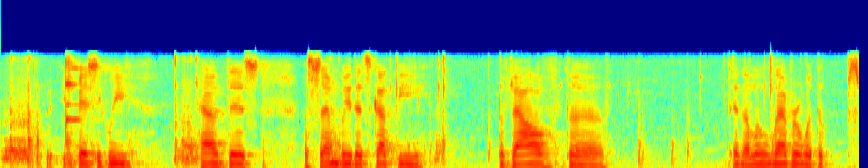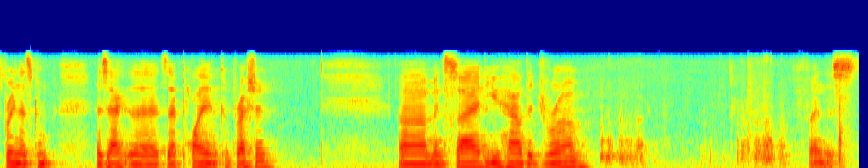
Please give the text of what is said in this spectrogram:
You basically have this assembly that's got the the valve, the and the little lever with the spring that's that's, act, uh, that's applying compression. Um, inside you have the drum. Find this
